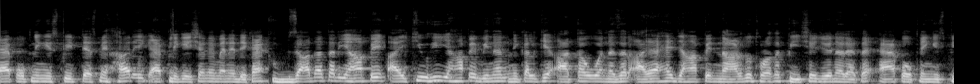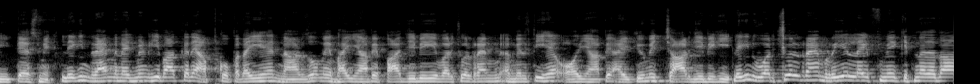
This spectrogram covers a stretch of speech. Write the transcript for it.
ऐप ओपनिंग स्पीड टेस्ट में हर एक एप्लीकेशन में मैंने देखा है। ज़्यादातर यहाँ पे आईक्यू ही यहाँ पे विनर निकल के आता हुआ नज़र आया है, जहाँ पे नार्जो थोड़ा सा पीछे जो है ना रहता है ऐप ओपनिंग स्पीड टेस्ट में। लेकिन रैम मैनेजमेंट की बात करें, आपको पता ही है नार्जो में भाई यहाँ पे पाँच जीबी की वर्चुअल रैम मिलती है और यहाँ पे आईक्यू में चार जीबी की। लेकिन वर्चुअल रैम रियल लाइफ में कितना ज़्यादा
